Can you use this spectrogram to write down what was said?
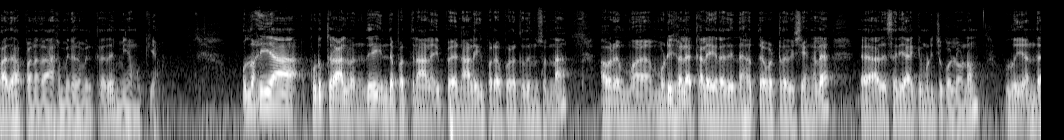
பாதுகாப்பானதாக மிருகம் இருக்கிறது. மிக முக்கியம். உலகையா கொடுக்குற ஆள் வந்து இந்த பத்து நாள் இப்போ நாளைக்கு பிற பிறக்குதுன்னு சொன்னால் அவர் ம முடிகளை கலைகிறது நகத்தை வெட்டுற விஷயங்களை அதை சரியாக்கி முடித்து கொள்ளணும். உதய அந்த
